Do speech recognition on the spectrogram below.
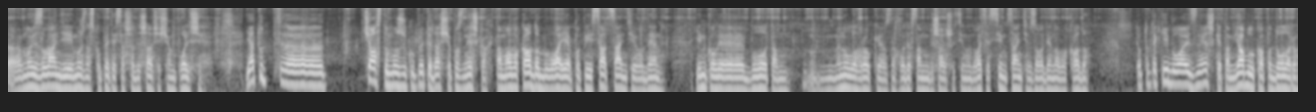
е, в Новій Зеландії можна скупитися ще дешевше, ніж в Польщі. Я тут е, часто можу купити дещо по знижках. Там авокадо буває по 50 центів один. Інколи було там минулого року я знаходив саму дешевшу ціну 27 центів за один авокадо. Тобто такі бувають знижки, там яблука по долару.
